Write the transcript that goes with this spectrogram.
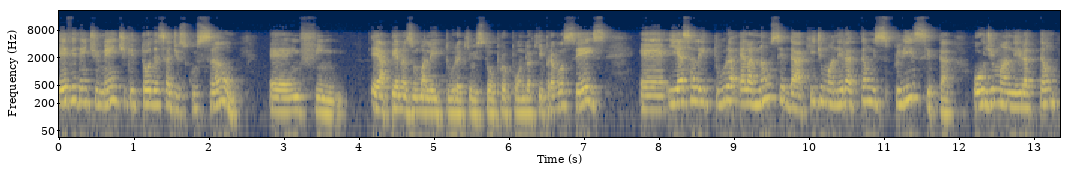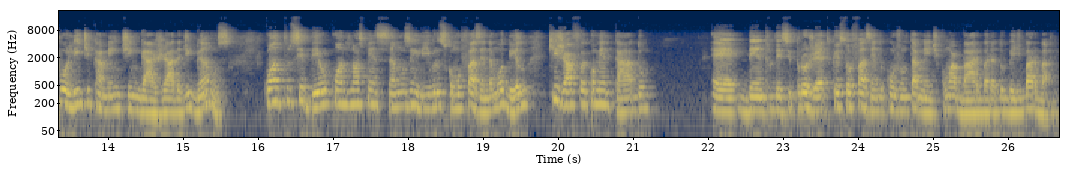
Evidentemente que toda essa discussão, é, enfim, é apenas uma leitura que eu estou propondo aqui para vocês, é, e essa leitura ela não se dá aqui de maneira tão explícita ou de maneira tão politicamente engajada, digamos, quanto se deu quando nós pensamos em livros como Fazenda Modelo, que já foi comentado é, dentro desse projeto que eu estou fazendo conjuntamente com a Bárbara do B de Barbárie.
